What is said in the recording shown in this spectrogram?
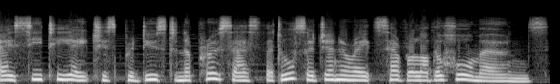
ACTH is produced in a process that also generates several other hormones.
